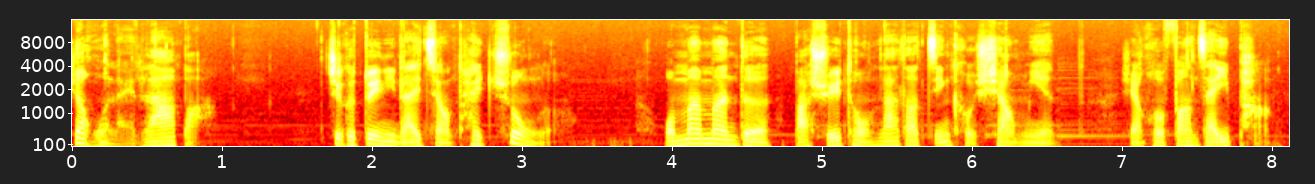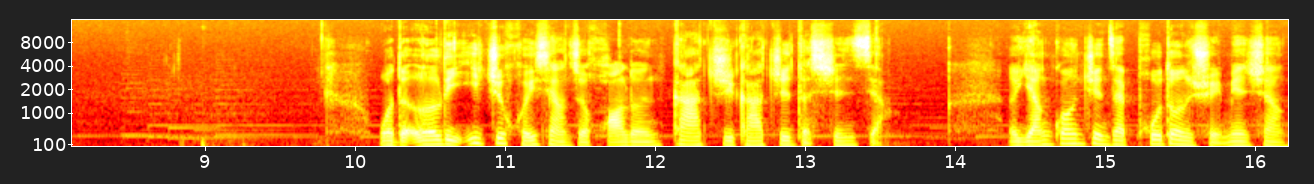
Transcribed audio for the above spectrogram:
让我来拉吧，这个对你来讲太重了。”我慢慢地把水桶拉到井口上面，然后放在一旁。我的耳里一直回响着滑轮嘎吱嘎吱的声响，而阳光正在波动的水面上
